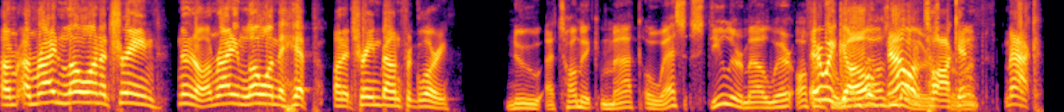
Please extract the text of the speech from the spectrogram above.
I'm I'm riding low on a train. No, no, no, I'm riding low on the hip on a train bound for glory. New Atomic Mac OS Stealer malware offered There we go. Now I'm talking. Mac.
